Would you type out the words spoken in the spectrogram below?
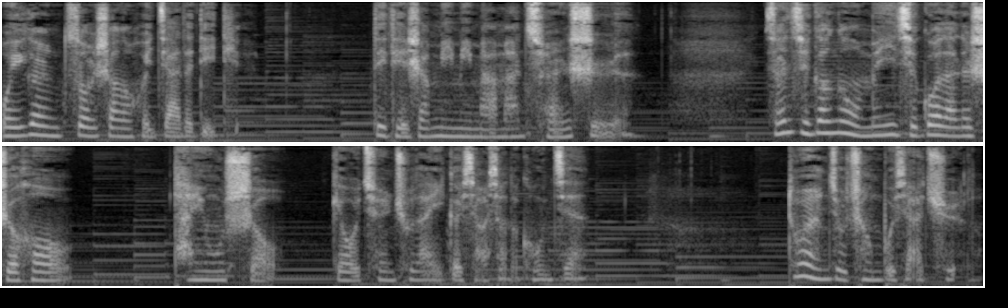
我一个人坐上了回家的地铁。地铁上密密麻麻全是人，想起刚刚我们一起过来的时候，他用手。给我圈出来一个小小的空间，突然就撑不下去了。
